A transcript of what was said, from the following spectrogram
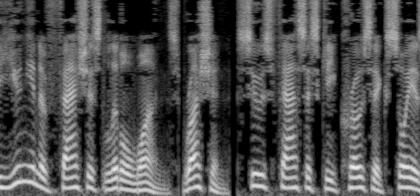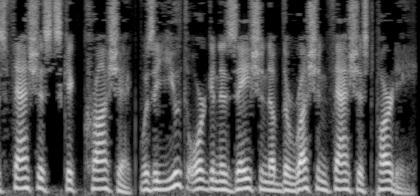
The Union of Fascist Little Ones Russian, was a youth organization of the Russian Fascist Party.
